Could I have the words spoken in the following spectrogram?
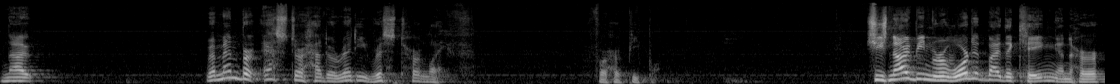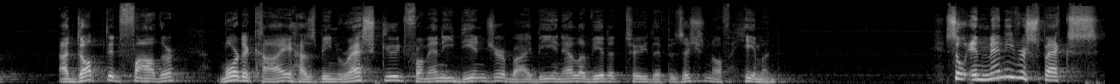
Now, remember, Esther had already risked her life for her people. She's now been rewarded by the king, and her adopted father, Mordecai, has been rescued from any danger by being elevated to the position of Haman. So, in many respects,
